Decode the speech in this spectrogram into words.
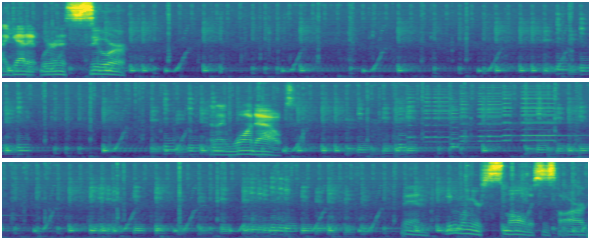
I get it, we're in a sewer. And I want out. Small, this is hard.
